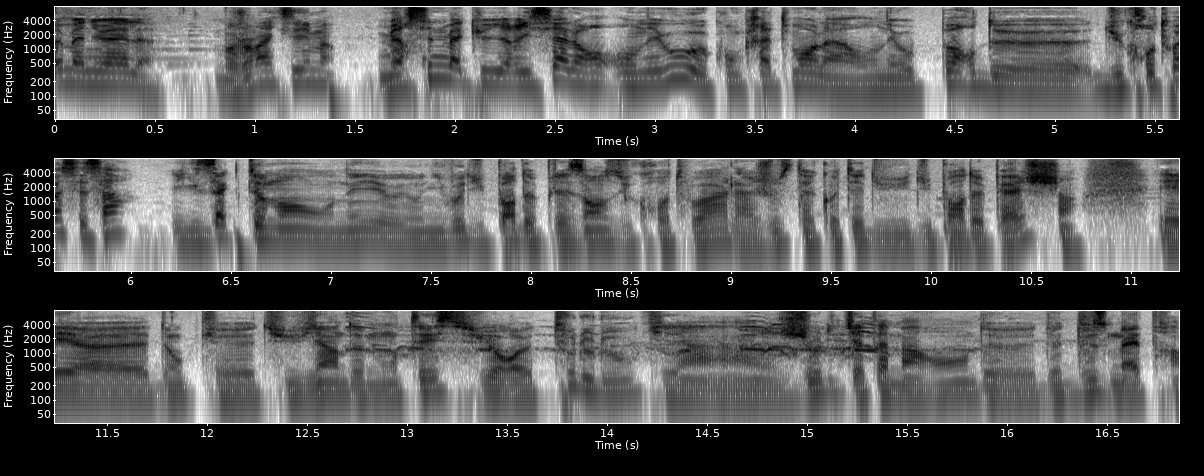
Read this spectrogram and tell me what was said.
Emmanuel. Bonjour Maxime. Merci de m'accueillir ici. Alors on est où euh, concrètement là? On est au port de, du Crotoy, c'est ça? Exactement, on est euh, au niveau du port de plaisance du Crotoy, là juste à côté du, du port de pêche. Et euh, donc tu viens de monter sur Touloulou, qui est un joli catamaran de, de 12 mètres.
